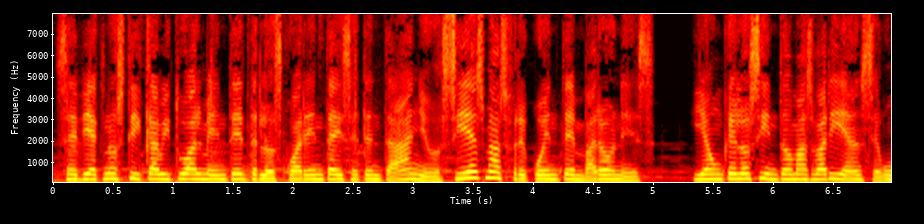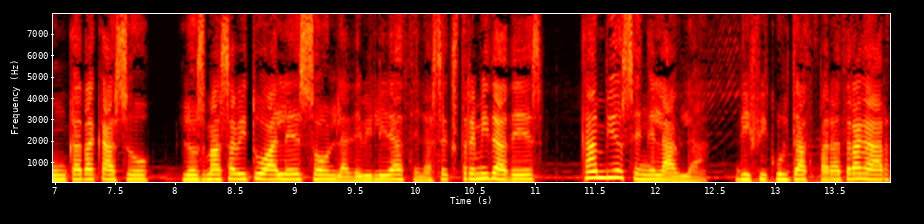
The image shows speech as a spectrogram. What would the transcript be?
Se diagnostica habitualmente entre los 40 y 70 años y es más frecuente en varones, y aunque los síntomas varían según cada caso, los más habituales son la debilidad en las extremidades, cambios en el habla, dificultad para tragar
